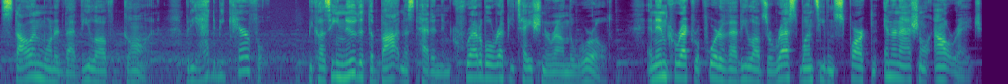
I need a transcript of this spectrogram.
Stalin wanted Vavilov gone, but he had to be careful because he knew that the botanist had an incredible reputation around the world. An incorrect report of Vavilov's arrest once even sparked an international outrage.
